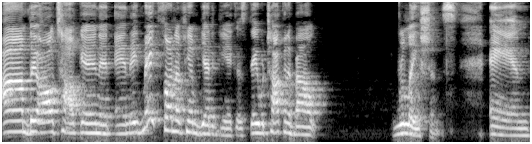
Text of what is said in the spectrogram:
Um, they're all talking and and they make fun of him yet again because they were talking about relations and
